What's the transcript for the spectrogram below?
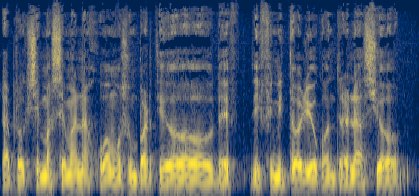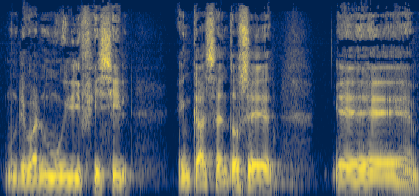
la próxima semana jugamos un partido definitorio contra el Lazio, un rival muy difícil en casa. Entonces, eh,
